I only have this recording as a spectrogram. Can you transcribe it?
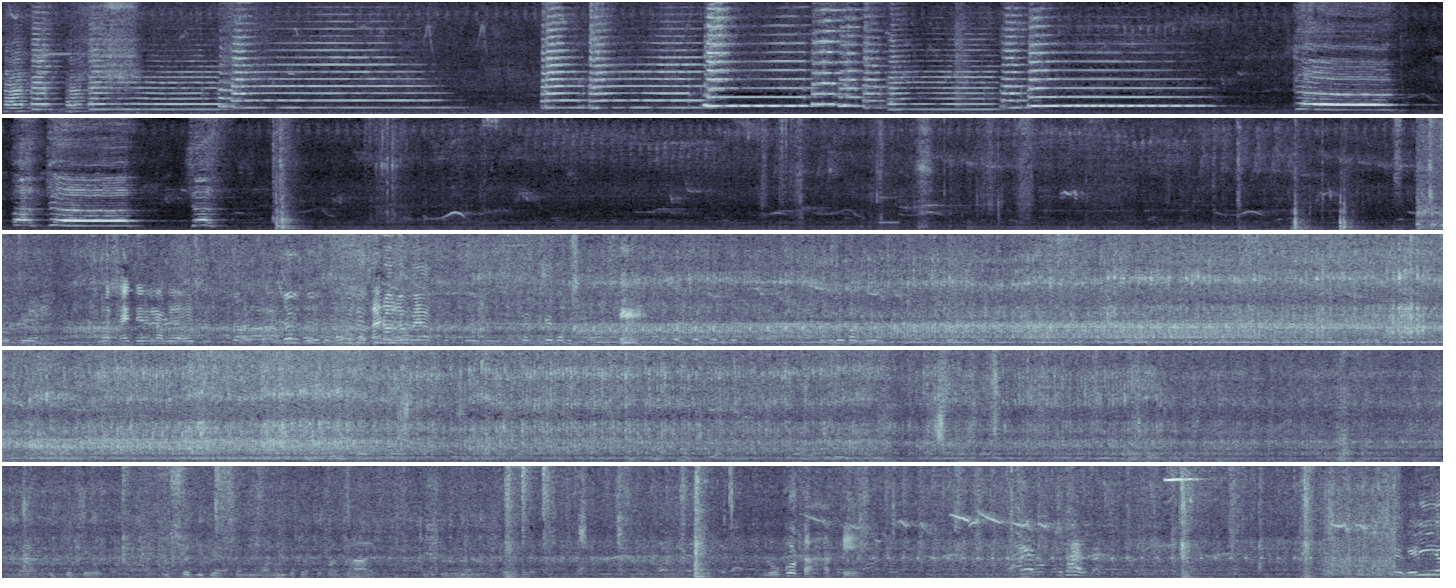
Thank. साइड दे देना भैया Thank you. বিশ্বজিৎ সঙ্গে অনন্ত চট্টোপাধ্যায় লোগোটা হাতে। বেরিয়ে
